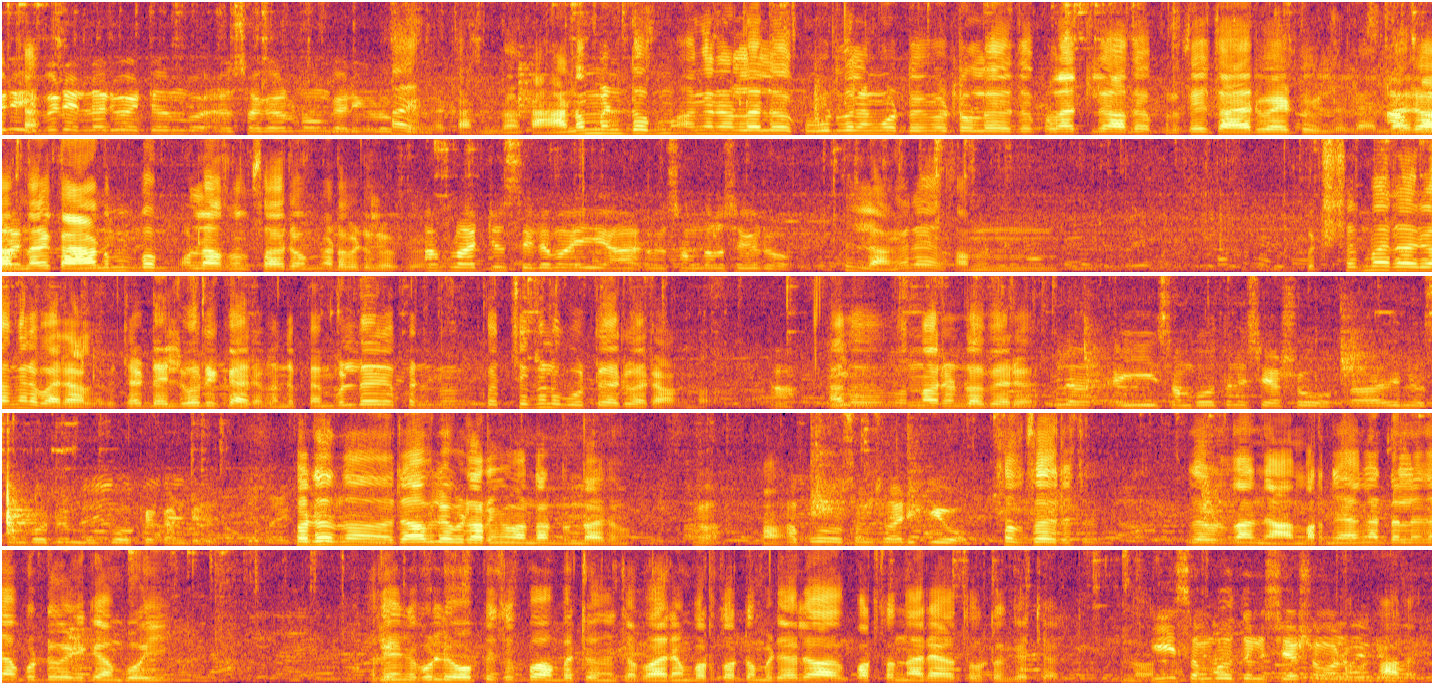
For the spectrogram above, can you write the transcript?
സഹകരണവും കാര്യങ്ങളും കണ്ട കാണുമ്പോഴും അങ്ങനെയുള്ള കൂടുതൽ അങ്ങോട്ടും ഇങ്ങോട്ടുള്ള ഉള്ള ഫ്ലാറ്റിൽ അത് പ്രത്യേകിച്ച് ആരുമായിട്ടും ഇല്ലല്ലോ. എല്ലാവരും അന്നേരം കാണുമ്പം ഉള്ള സംസാരവും ഇടപെടലൊക്കെ ആ ഫ്ലാറ്റ് സ്ഥിരമായി ആ, സന്ദർശകരോ? ഇല്ല അങ്ങനെ പുരുഷന്മാരും പുരുഷന്മാരാരും അങ്ങനെ വരാറില്ല. പിന്നെ ഡെലിവറിക്കാർ പിന്നെ പെമ്പിളുടെ പെൺ കൊച്ചുങ്ങൾ കൂട്ടുകാർ വരാറുണ്ട്. അത് ഒന്നോ രണ്ടോ പേര്. ഈ സംഭവത്തിന് ശേഷമോ സംഭവത്തിന് മുമ്പോ ഒക്കെ കണ്ടിരുന്നു? ഇവിടെ രാവിലെ ഇവിടെ ഇറങ്ങി വന്നിട്ടുണ്ടായിരുന്നു. അപ്പോൾ സംസാരിക്കുകയോ സംസാരിച്ചു. ഇതെവിടുന്നാ? ഞാൻ പറഞ്ഞു അങ്ങനത്തെ ഞാൻ ഫുഡ് കഴിക്കാൻ പോയി. അത് കഴിഞ്ഞ് പുള്ളി ഓഫീസിൽ പോകാൻ പറ്റുമെന്ന് വെച്ചാൽ ആരും പുറത്തോട്ടും വിടാലോ പുറത്തുനിന്ന് ആരകത്തോട്ടും കയറ്റാലോ ഈ. സംഭവത്തിന് ശേഷമാണ് അതെ.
